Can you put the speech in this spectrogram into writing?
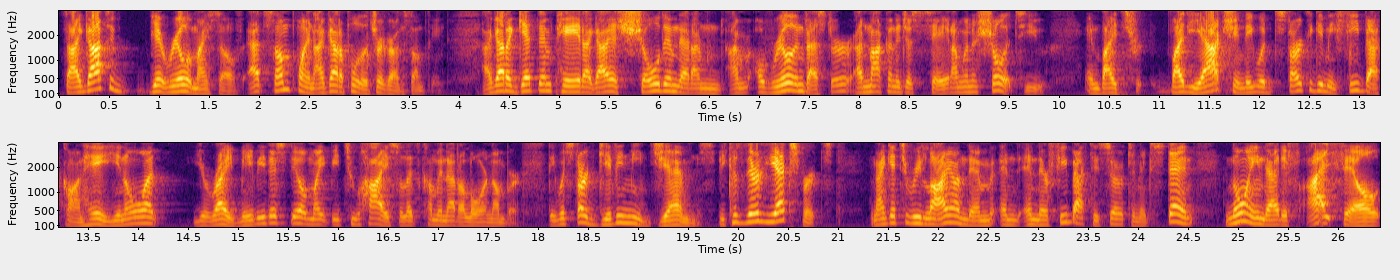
So I got to get real with myself. At some point, I got to pull the trigger on something. I got to get them paid. I got to show them that I'm I'm a real investor. I'm not going to just say it. I'm going to show it to you. And by th- by the action, they would start to give me feedback on, hey, you know what? You're right. Maybe this deal might be too high, so let's come in at a lower number. They would start giving me gems because they're the experts. And I get to rely on them and, and their feedback to a certain extent, knowing that if I fail,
